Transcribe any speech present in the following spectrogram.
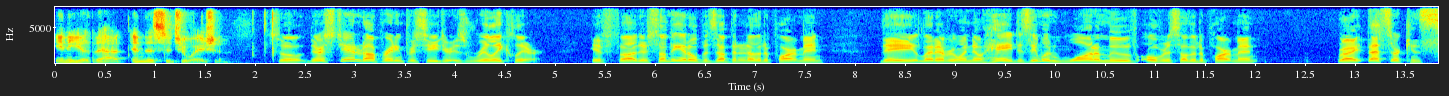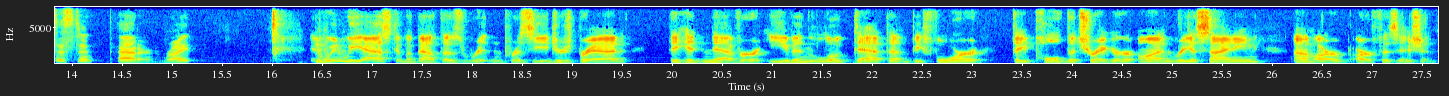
any of that in this situation. So their standard operating procedure is really clear. If uh, there's something that opens up in another department, they let everyone know, hey, does anyone want to move over to this other department? Right? That's their consistent pattern, right? And when we asked them about those written procedures, Brad, they had never even looked at them before they pulled the trigger on reassigning um, our our physician.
